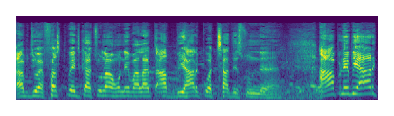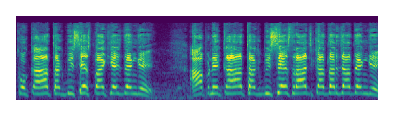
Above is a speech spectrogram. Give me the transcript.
अब जो है फ़र्स्ट पेज का चुनाव होने वाला है तो आप बिहार को अच्छा दे सुन रहे हैं। आपने बिहार को कहा था विशेष पैकेज देंगे। आपने कहा था विशेष राज्य का दर्जा देंगे।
